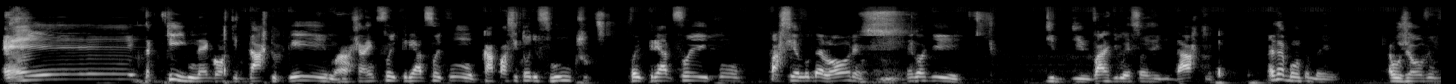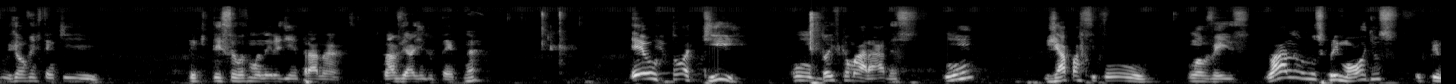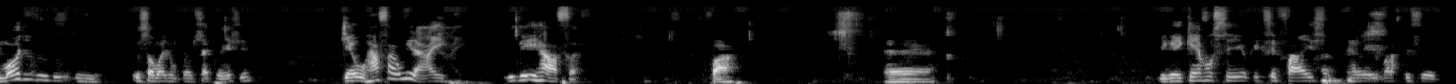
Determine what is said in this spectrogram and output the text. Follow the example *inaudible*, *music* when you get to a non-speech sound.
Eita, que negócio de Dark P, macho. A gente foi criado foi com capacitor de fluxo, foi criado foi com passeando no DeLorean, negócio de, de, de várias dimensões de Dark. Mas é bom também. Os jovens, os jovens têm que, têm que ter suas maneiras de entrar na, na viagem do tempo, né? Eu tô aqui com dois camaradas. Um já participou uma vez lá no- nos primórdios, os primórdios do, do, do Só Mais Um Plano de Sequência, que é o Rafael Mirai. Liga aí, Rafa. Pá. Liga aí, quem é você, o que, que você faz, relendo para as pessoas.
